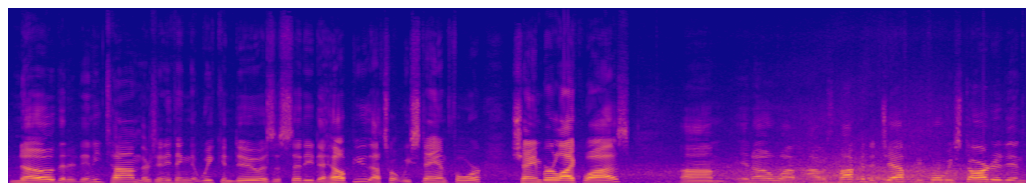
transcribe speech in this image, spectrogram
Know that at any time there's anything that we can do as a city to help you. That's what we stand for. Chamber likewise. Um, you know, uh, I was talking to Jeff before we started, and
